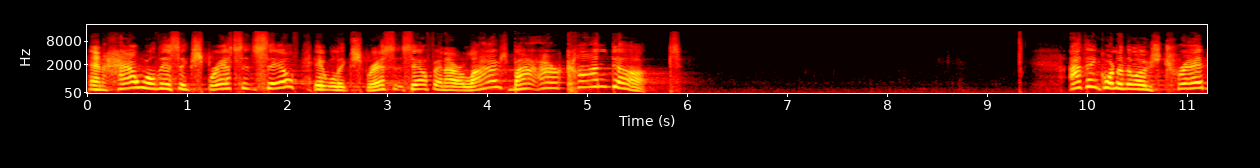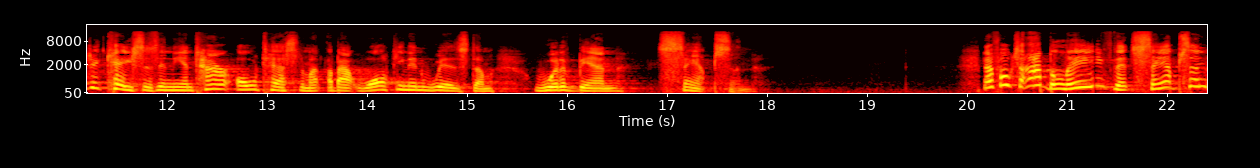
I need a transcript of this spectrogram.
And how will this express itself? It will express itself in our lives by our conduct. I think one of the most tragic cases in the entire Old Testament about walking in wisdom would have been Samson. Now, folks, I believe that Samson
